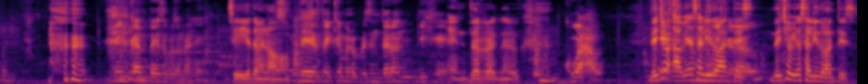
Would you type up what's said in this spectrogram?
bonita. Me encanta ese personaje. Sí, yo también lo amo. Desde que me lo presentaron dije, En Thor Ragnarok. wow. De hecho, Es había salido antes. cagado. De hecho, había salido antes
